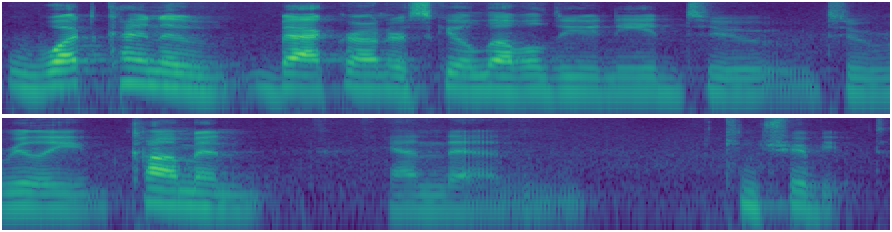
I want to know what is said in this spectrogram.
what kind of background or skill level do you need to, to really come and, and, and contribute?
